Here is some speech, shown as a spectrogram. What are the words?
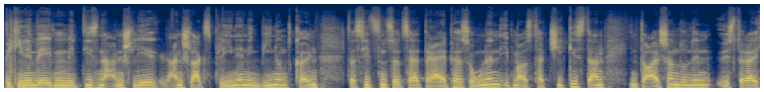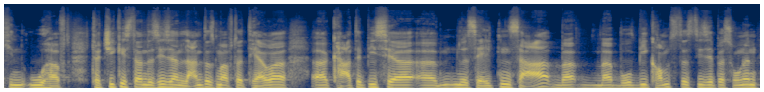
Beginnen wir eben mit diesen Anschlagsplänen in Wien und Köln. Da sitzen zurzeit drei Personen eben aus Tadschikistan in Deutschland und in Österreich in U-Haft. Tadschikistan, das ist ein Land, das man auf der Terrorkarte bisher ähm, nur selten sah. Wie kommt es, dass diese Personen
